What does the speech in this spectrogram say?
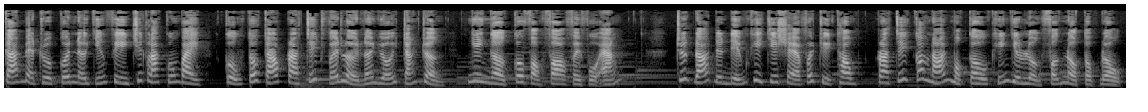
Cả mẹ ruột của nữ diễn viên chiếc lá cuốn bay cũng tố cáo Pratchett với lời nói dối trắng trợn, nghi ngờ cô vòng vo về vụ án. Trước đó, đỉnh điểm khi chia sẻ với truyền thông, Pratchett có nói một câu khiến dư luận phẫn nộ tột độ.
